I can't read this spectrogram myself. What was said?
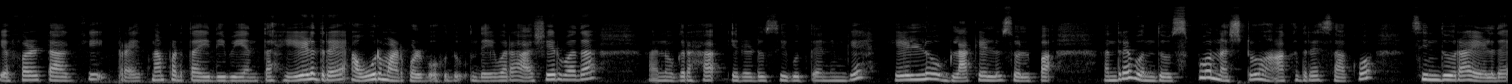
ಎಫರ್ಟ್ ಎಫರ್ಟಾಗಿ ಪ್ರಯತ್ನ ಪಡ್ತಾ ಇದ್ದೀವಿ ಅಂತ ಹೇಳಿದ್ರೆ ಅವ್ರು ಮಾಡ್ಕೊಳ್ಬಹುದು. ದೇವರ ಆಶೀರ್ವಾದ, ಅನುಗ್ರಹ ಎರಡು ಸಿಗುತ್ತೆ ನಿಮಗೆ. ಎಳ್ಳು ಬ್ಲ್ಯಾಕ್ ಎಳ್ಳು ಸ್ವಲ್ಪ. ಅಂದರೆ ಒಂದು ಸ್ಪೂನಷ್ಟು ಹಾಕಿದ್ರೆ ಸಾಕು. ಸಿಂಧೂರ ಎಳೆದೆ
